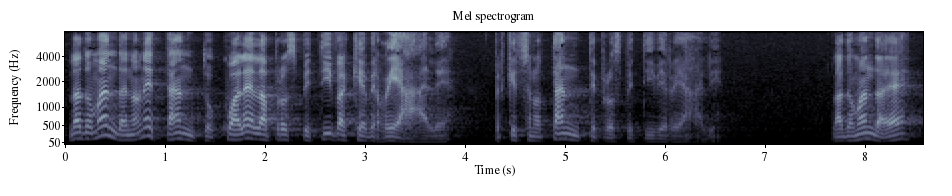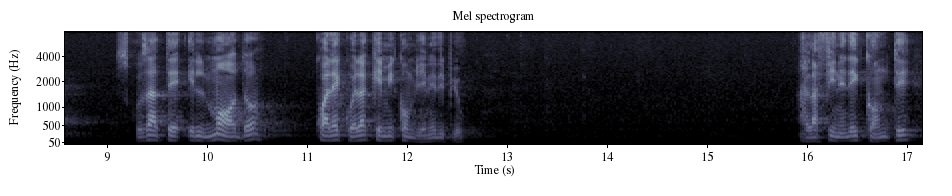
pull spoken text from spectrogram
La domanda non è tanto qual è la prospettiva che è reale, perché sono tante prospettive reali. La domanda è, scusate il modo, qual è quella che mi conviene di più. Alla fine dei conti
